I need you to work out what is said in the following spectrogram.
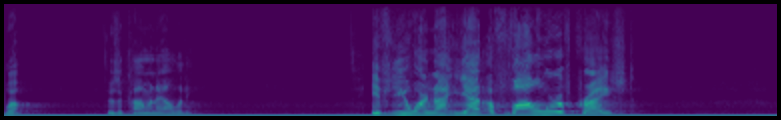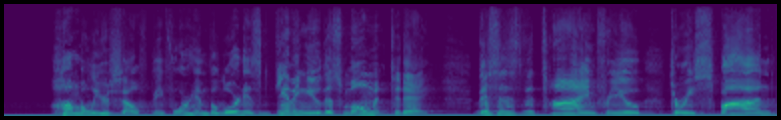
Well, there's a commonality. If you are not yet a follower of Christ, humble yourself before Him. The Lord is giving you this moment today. This is the time for you to respond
